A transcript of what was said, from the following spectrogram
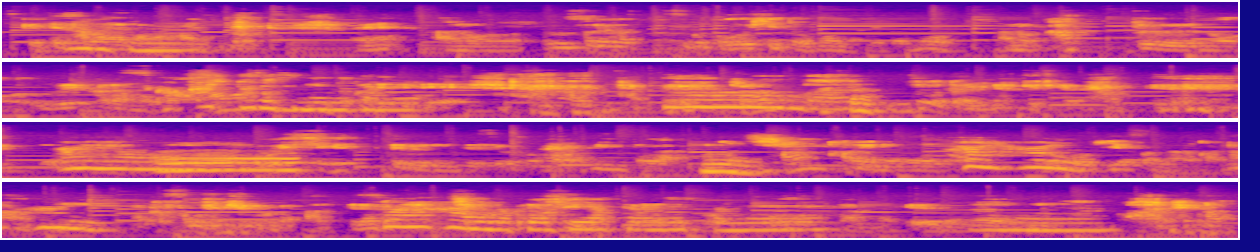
つけて爽やかな感じで。ね。あの、それはすごく美味しいと思うんだけども、あの、カップの上からもすごかったですねミントが出てて、うん決まった状態になってて、あのー、生い茂ってるんですよ、そのミントが。うん上海のコーヒー屋さんなのかな、はい。なんかそういうのがあって、上海のコーヒー屋さんでしたね思ったんだけれどあも、のあれは、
